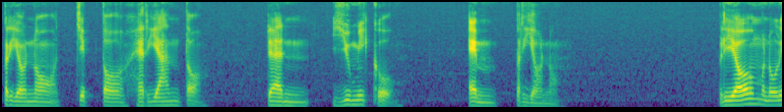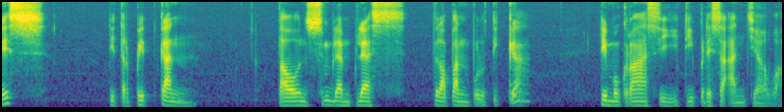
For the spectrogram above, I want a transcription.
Priyono Cipto Herianto dan Yumiko M. Priyono. Beliau menulis diterbitkan tahun 1983 Demokrasi di Pedesaan Jawa.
